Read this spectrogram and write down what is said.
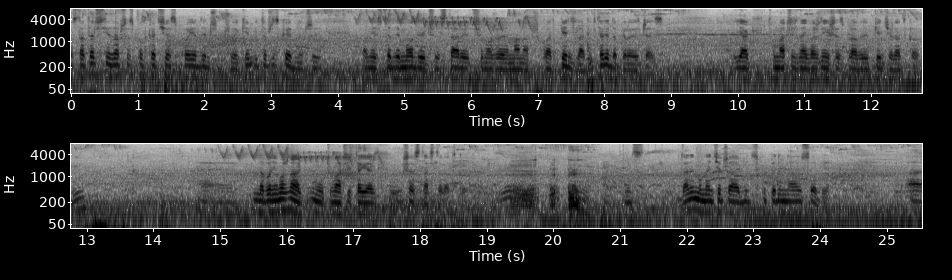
ostatecznie zawsze spotkać się z pojedynczym człowiekiem i to wszystko jedno, czy on jest wtedy młody, czy stary, czy może ma na przykład 5 lat i wtedy dopiero jest jazz. Jak tłumaczyć najważniejsze sprawy pięciolatkowi? E, No bo nie można mu tłumaczyć tak jak szesnastolatkowi. Więc w danym momencie trzeba być skupionym na osobie. A e,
